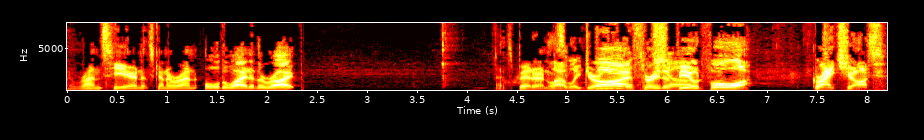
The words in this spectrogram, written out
It runs here, and it's going to run all the way to the rope. That's better and lovely drive through shot. the field four. Great shot.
